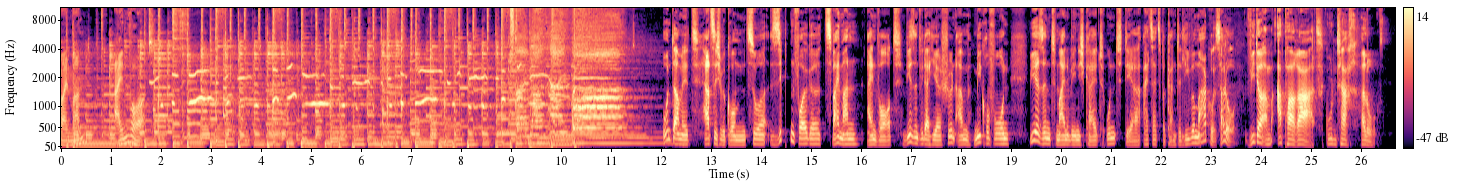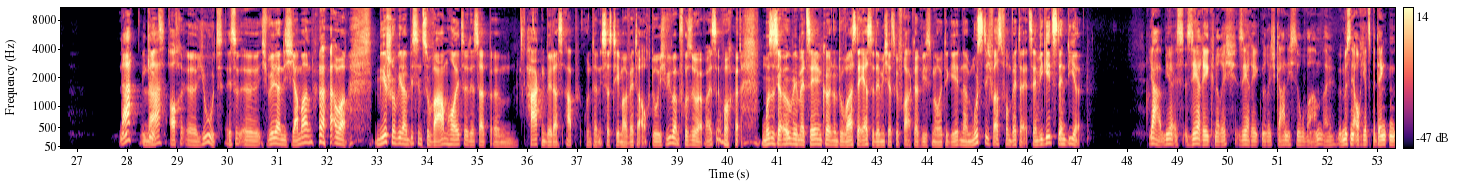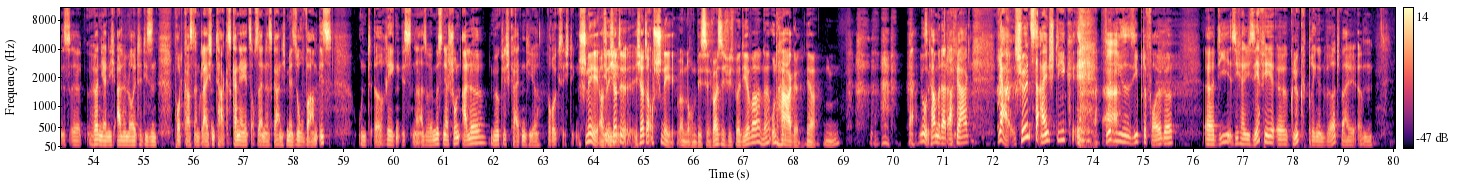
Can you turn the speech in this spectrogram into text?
Zwei Mann, ein Wort. Und damit herzlich willkommen zur siebten Folge Zwei Mann, ein Wort. Wir sind wieder hier schön am Mikrofon. Wir sind meine Wenigkeit und der allseits bekannte liebe Markus. Hallo. Wieder am Apparat. Guten Tag. Hallo. Na, wie Na, geht's? auch äh, gut. Ist, äh, ich will ja nicht jammern, aber mir schon wieder ein bisschen zu warm heute, deshalb ähm, haken wir das ab und dann ist das Thema Wetter auch durch, wie beim Friseur, weißt du? Muss es ja irgendwem erzählen können und du warst der Erste, der mich jetzt gefragt hat, wie es mir heute geht und dann musste ich was vom Wetter erzählen. Wie geht's denn dir? Ja, mir ist sehr regnerig, sehr regnerig, gar nicht so warm, weil wir müssen ja auch jetzt bedenken, es äh, hören ja nicht alle Leute diesen Podcast am gleichen Tag. Es kann ja jetzt auch sein, dass es gar nicht mehr so warm ist und äh, Regen ist. Ne? Also wir müssen ja schon alle Möglichkeiten hier berücksichtigen. Schnee, also Im ich hatte, ich hatte auch Schnee noch ein bisschen. Ich weiß nicht, wie es bei dir war, ne? Und Hagel, ja. Mhm. Ja, gut, haben wir das abgehakt. Ja, schönster Einstieg für diese siebte Folge, äh, die sicherlich sehr viel äh, Glück bringen wird, weil ähm,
